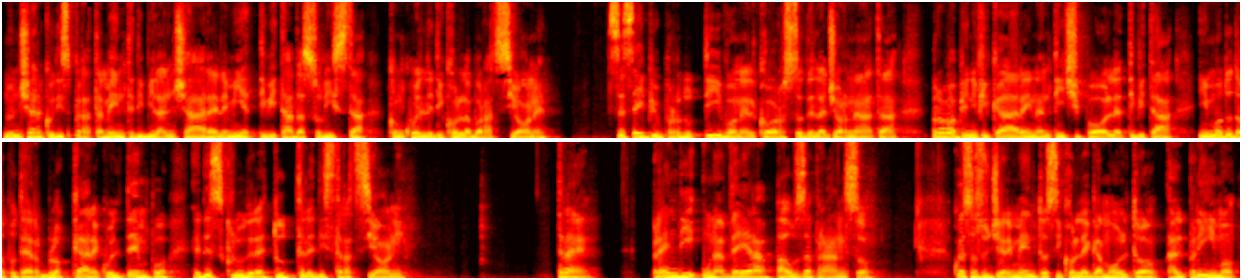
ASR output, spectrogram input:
non cerco disperatamente di bilanciare le mie attività da solista con quelle di collaborazione. Se sei più produttivo nel corso della giornata, prova a pianificare in anticipo le attività in modo da poter bloccare quel tempo ed escludere tutte le distrazioni. 3. Prendi una vera pausa pranzo. Questo suggerimento si collega molto al primo,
